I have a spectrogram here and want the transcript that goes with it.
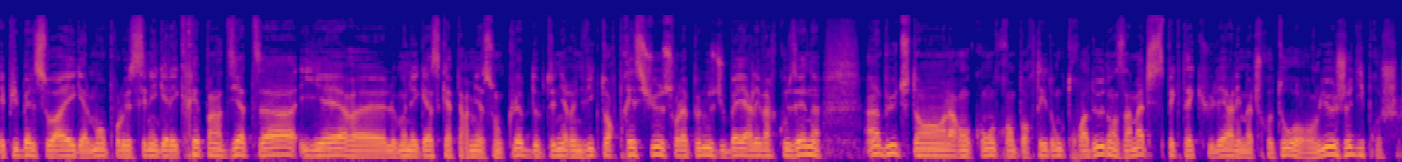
Et puis belle soirée également pour le Sénégalais Crépin Diata. Hier, euh, le Monégasque a permis à son club d'obtenir une victoire précieuse sur la pelouse du Bayer Leverkusen. Un but dans la rencontre remporté donc 3-2 dans un match spectaculaire. Les matchs retour auront lieu jeudi prochain.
